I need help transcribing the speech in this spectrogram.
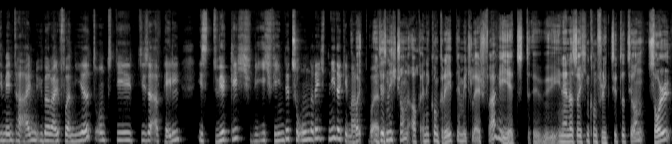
die Mentalen überall formiert und die, dieser Appell ist wirklich, wie ich finde, zu Unrecht niedergemacht Aber worden. Ist es nicht schon auch eine konkrete Mitschleisch-Frage jetzt? Äh, in einer solchen Konfliktsituation soll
